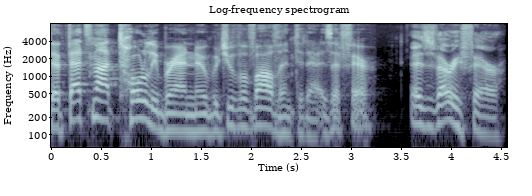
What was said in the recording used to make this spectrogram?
that that's not totally brand new, but you've evolved into that. Is that fair? It's very fair.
